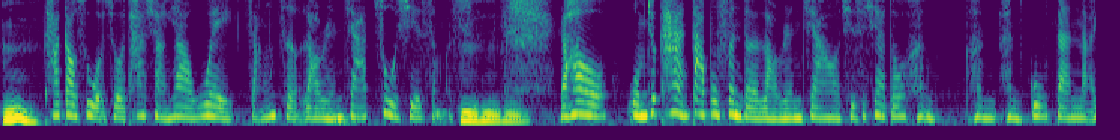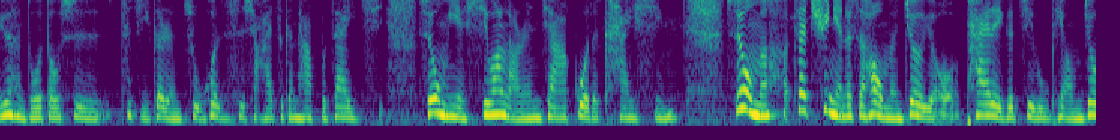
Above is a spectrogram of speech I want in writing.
嗯他告诉我说，他想要为长者、老人家做些什么事。嗯嗯然后我们就看大部分的老人家哦，其实现在都很。很很孤单呐、因为很多都是自己一个人住，或者是小孩子跟他不在一起，所以我们也希望老人家过得开心。所以我们在去年的时候，我们就有拍了一个纪录片，我们就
